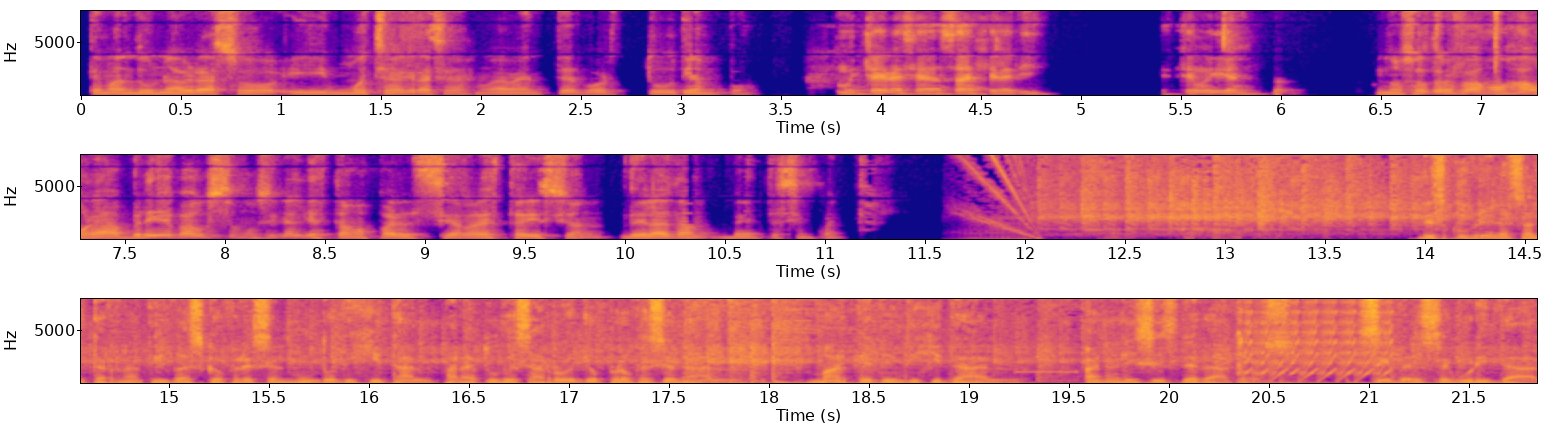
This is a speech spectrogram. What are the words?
Te mando un abrazo y muchas gracias nuevamente por tu tiempo. Muchas gracias, Ángel, a ti. Esté muy bien. Nosotros vamos a una breve pausa musical y estamos para el cierre de esta edición de LATAM 2050. Descubre las alternativas que ofrece el mundo digital para tu desarrollo profesional. Marketing digital, análisis de datos, ciberseguridad,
